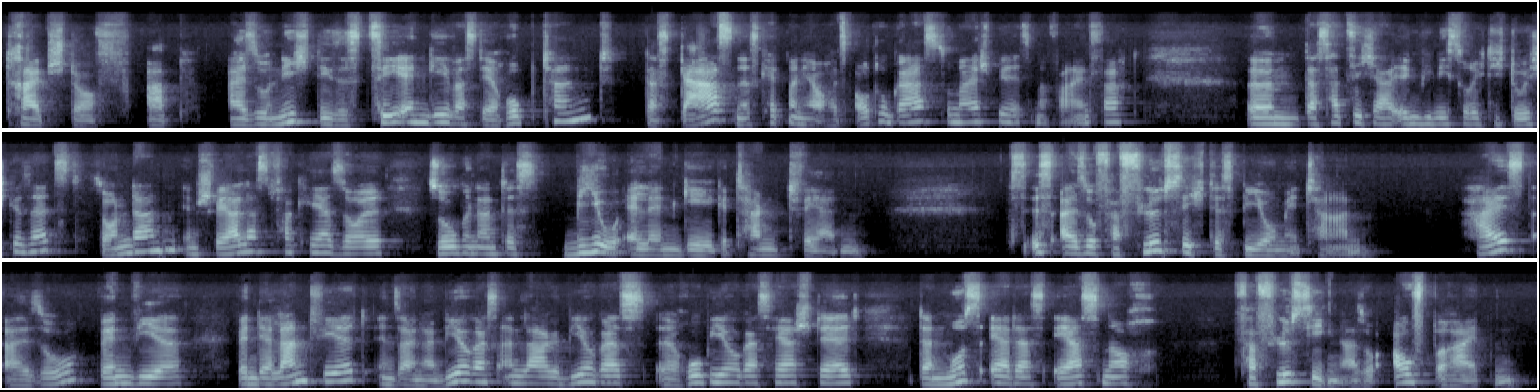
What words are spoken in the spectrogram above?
Treibstoff ab. Also nicht dieses CNG, was der RUP tankt, das Gas, ne, das kennt man ja auch als Autogas zum Beispiel, jetzt mal vereinfacht. Ähm, das hat sich ja irgendwie nicht so richtig durchgesetzt, sondern im Schwerlastverkehr soll sogenanntes Bio-LNG getankt werden. Es ist also verflüssigtes Biomethan. Heißt also, wenn wir wenn der Landwirt in seiner Biogasanlage Biogas, äh, Rohbiogas herstellt, dann muss er das erst noch verflüssigen, also aufbereiten.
